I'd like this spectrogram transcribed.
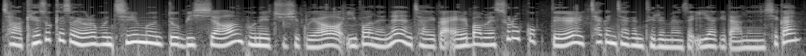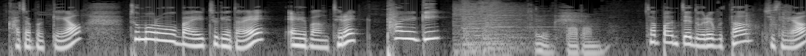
자, 계속해서 여러분 질문 또 미션 보내주시고요. 이번에는 저희가 앨범의 수록곡들 차근차근 들으면서 이야기 나누는 시간 가져볼게요. 투모로우 바이 투게더의 앨범 트랙 털기. 오, 빠밤. 첫 번째 노래부터 주세요.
